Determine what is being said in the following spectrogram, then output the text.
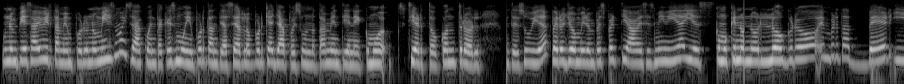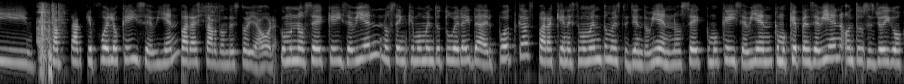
uno empieza a vivir también por uno mismo y se da cuenta que es muy importante hacerlo porque allá pues uno también tiene como cierto control de su vida, pero yo miro en perspectiva a veces mi vida y es como que no, no logro en verdad ver y captar qué fue lo que hice bien para estar donde estoy ahora. Como no sé qué hice bien, no sé en qué momento tuve la idea del podcast para que en este momento me esté yendo bien, no sé cómo que hice bien, como que pensé bien, o entonces yo digo,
